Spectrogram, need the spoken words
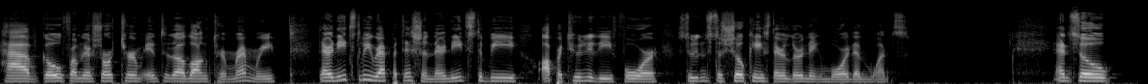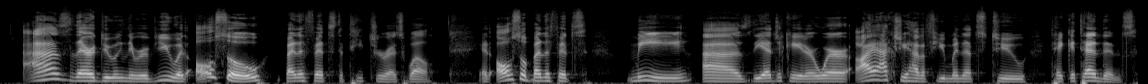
have go from their short term into their long term memory, there needs to be repetition. There needs to be opportunity for students to showcase their learning more than once. And so, as they're doing the review, it also benefits the teacher as well. It also benefits me as the educator where I actually have a few minutes to take attendance,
